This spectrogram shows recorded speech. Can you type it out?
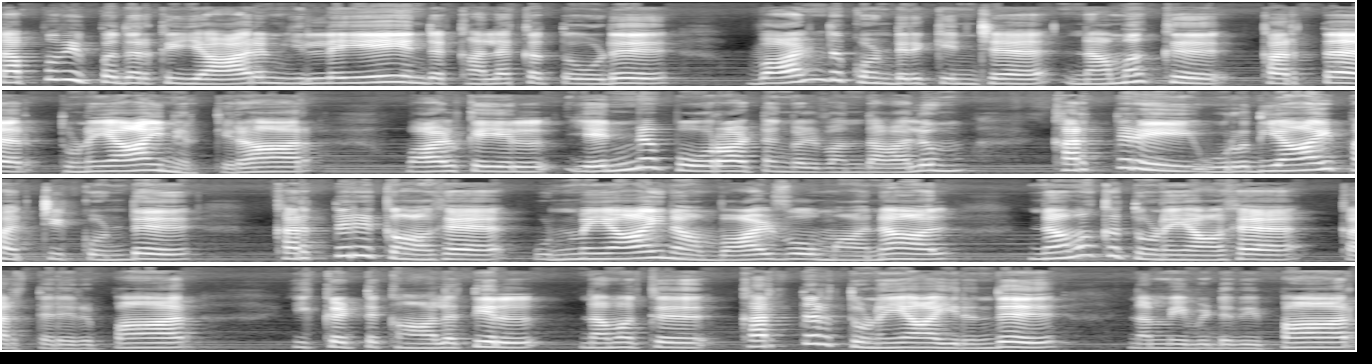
தப்புவிப்பதற்கு யாரும் இல்லையே என்ற கலக்கத்தோடு வாழ்ந்து கொண்டிருக்கின்ற நமக்கு கர்த்தர் துணையாய் நிற்கிறார். வாழ்க்கையில் என்ன போராட்டங்கள் வந்தாலும் கர்த்தரை உறுதியாய் பற்றி கொண்டு கர்த்தருக்காக உண்மையாய் நாம் வாழ்வோமானால் நமக்கு துணையாக கர்த்தர் இருப்பார். இக்கட்டு காலத்தில் நமக்கு கர்த்தர் துணையாயிருந்து நம்மை விடுவிப்பார்.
